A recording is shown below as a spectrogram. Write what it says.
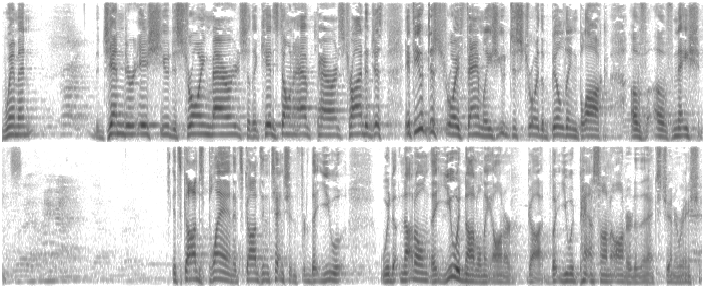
women, the gender issue, destroying marriage so the kids don't have parents, trying to just, if you destroy families, you destroy the building block of, of nations. It's God's plan, it's God's intention for that you would not only that you would not only honor God, but you would pass on honor to the next generation.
